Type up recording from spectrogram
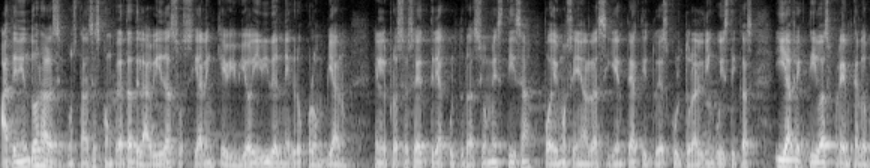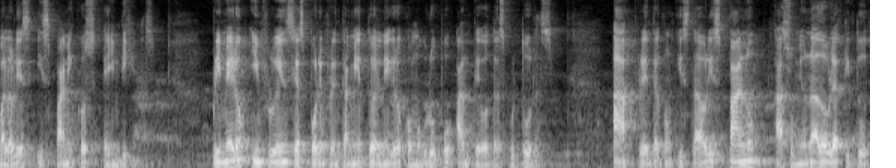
Atendiendo a las circunstancias concretas de la vida social en que vivió y vive el negro colombiano, en el proceso de triaculturación mestiza podemos señalar las siguientes actitudes culturales, lingüísticas y afectivas frente a los valores hispánicos e indígenas. Primero, influencias por enfrentamiento del negro como grupo ante otras culturas. A. Frente al conquistador hispano asumió una doble actitud,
